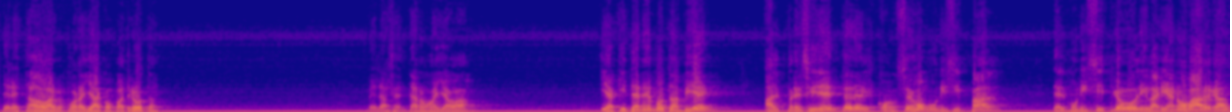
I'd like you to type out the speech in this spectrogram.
del Estado Vargas por allá, compatriota. Me la sentaron allá abajo. Y aquí tenemos también al presidente del Consejo Municipal del municipio bolivariano Vargas,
